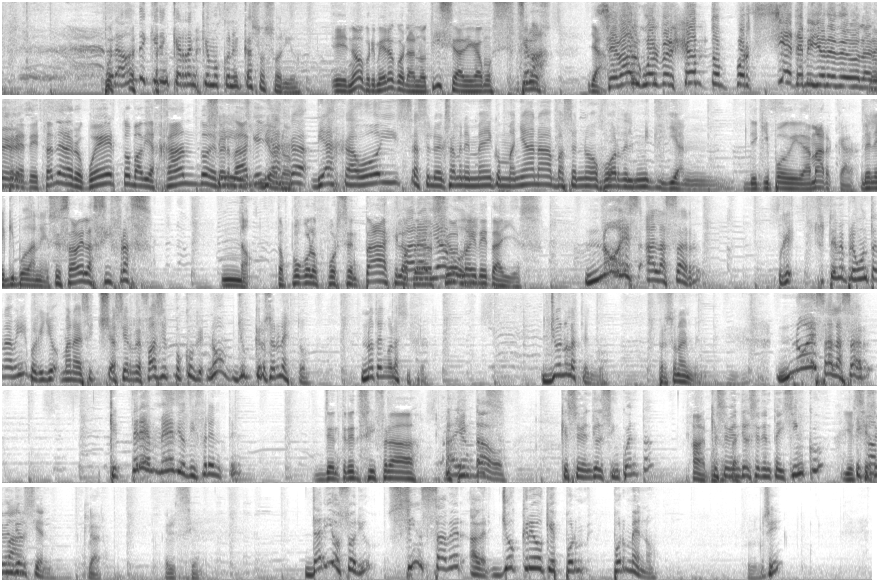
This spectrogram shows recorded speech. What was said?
¿Por a dónde quieren que arranquemos con el caso Osorio? Eh, no, primero con la noticia, digamos. Quiero- va. Ya. Se va al Wolverhampton por 7 millones de No, dólares. espérate, está en el aeropuerto, va viajando, ¿es Sí, verdad que yo no? viaja, viaja hoy, se hace los exámenes médicos mañana, va a ser nuevo jugador del Midtjylland, De equipo de Dinamarca. del equipo danés. ¿Se sabe las cifras? No. Tampoco los porcentajes, la Para allá operación, no hay detalles. No es al azar. Porque si ustedes me preguntan a mí, porque yo van a decir, "Ch, así es re fácil, pues que. No, yo quiero ser honesto. No tengo las cifras. Yo no las tengo, personalmente. No es al azar que tres medios diferentes De entre cifras distintas. que se vendió el 50, Ah, el que se vendió el 75 Y el que 100. se vendió el 100. Claro, el 100. Darío Osorio, sin saber, a ver, yo creo que es por, por menos. ¿Sí?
